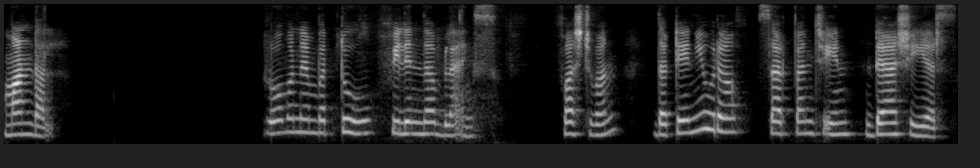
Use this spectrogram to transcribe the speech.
Mandal. Roman number 2 fill in the blanks. First one the tenure of Sarpanch in dash years.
